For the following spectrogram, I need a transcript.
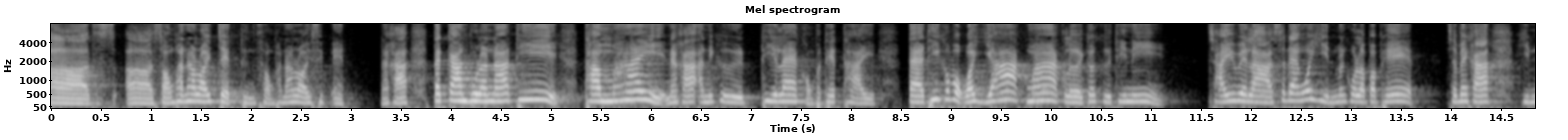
อ2507 ถึง 2511 นะคะ แต่การบูรณะที่ทำให้นะคะ อันนี้คือที่แรกของประเทศไทย แต่ที่เขาบอกว่ายากมากเลยก็คือที่นี่ ใช้เวลาแสดงว่าหินมันคนละประเภทใช่ไหมคะ หิน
